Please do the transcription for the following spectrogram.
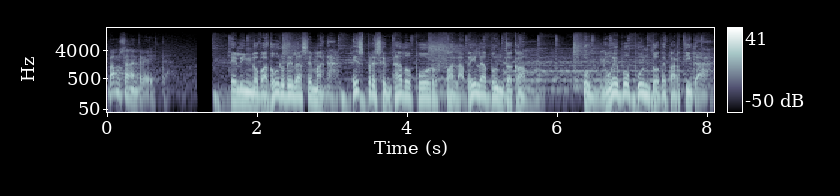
Vamos a la entrevista. El innovador de la semana es presentado por falabella.com, un nuevo punto de partida.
